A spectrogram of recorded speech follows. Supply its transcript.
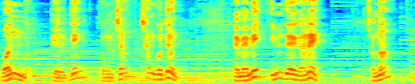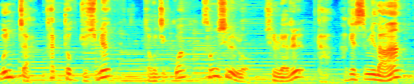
원룸, 빌딩, 공장, 창고 등 매매 및 임대에 관해 전화, 문자, 카톡 주시면 정직과 성실로 신뢰를 다하겠습니다.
